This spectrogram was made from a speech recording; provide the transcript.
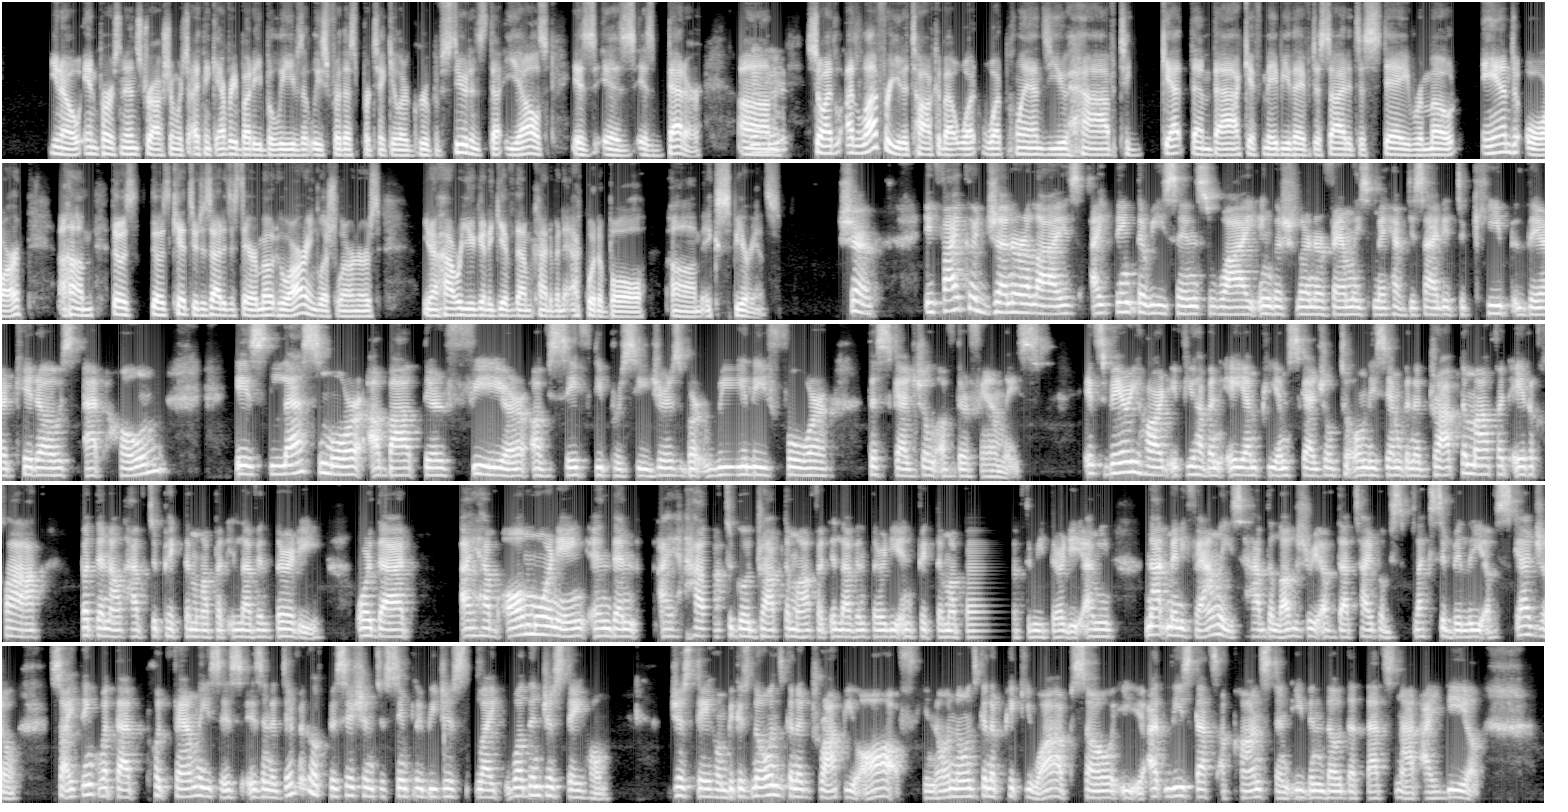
You know, in-person instruction, which I think everybody believes, at least for this particular group of students, that ELs is is is better. Um, mm-hmm. So I'd I'd love for you to talk about what what plans you have to get them back if maybe they've decided to stay remote and or um, those those kids who decided to stay remote who are english learners you know how are you going to give them kind of an equitable um, experience? Sure. If i could generalize i think the reasons why english learner families may have decided to keep their kiddos at home is less more about their fear of safety procedures but really for the schedule of their families it's very hard if you have an AM PM schedule to only say I'm going to drop them off at eight o'clock, but then I'll have to pick them up at eleven thirty, or that I have all morning and then I have to go drop them off at eleven thirty and pick them up at three thirty. I mean, not many families have the luxury of that type of flexibility of schedule. So I think what that put families is is in a difficult position to simply be just like, well, then just stay home just stay home because no one's going to drop you off you know no one's going to pick you up. So at least that's a constant even though that that's not ideal.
